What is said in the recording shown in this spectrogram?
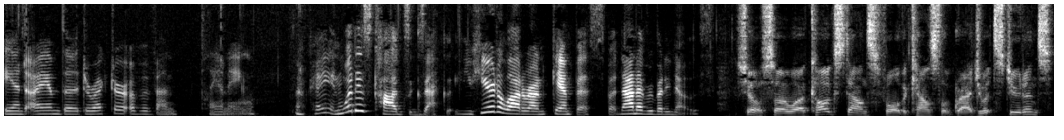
and I am the director of event planning. Okay, and what is COGS exactly? You hear it a lot around campus, but not everybody knows. Sure. So uh, COGS stands for the Council of Graduate Students.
